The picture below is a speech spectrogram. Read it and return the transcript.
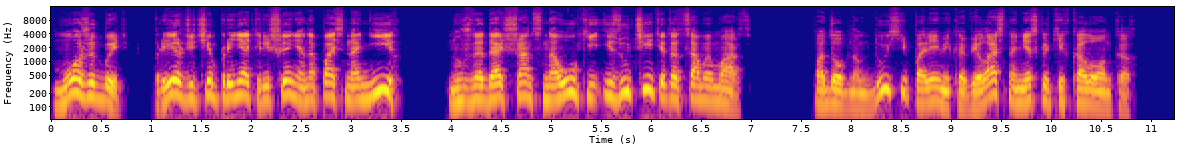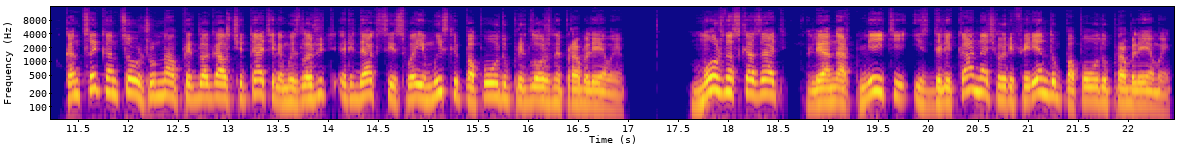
Может быть, Прежде чем принять решение напасть на них, нужно дать шанс науке изучить этот самый Марс. В подобном духе полемика велась на нескольких колонках. В конце концов журнал предлагал читателям изложить редакции свои мысли по поводу предложенной проблемы. Можно сказать, Леонард Мейти издалека начал референдум по поводу проблемы.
